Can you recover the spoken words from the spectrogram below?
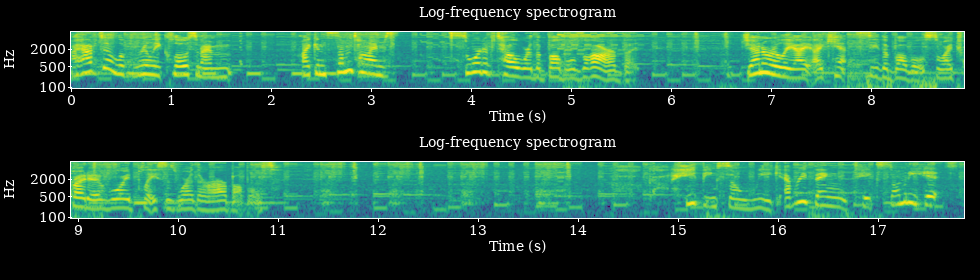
I have to look really close and I'm I can sometimes sort of tell where the bubbles are, but Generally, I, I can't see the bubbles, so I try to avoid places where there are bubbles. Oh god, I hate being so weak. Everything takes so many hits.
